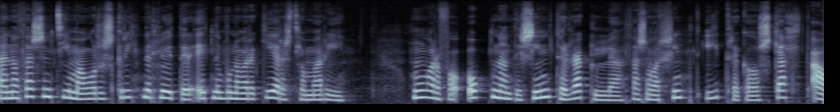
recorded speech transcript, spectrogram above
En á þessum tíma voru skrítnir hlutir einnig búin að vera að gerast hjá Marí. Hún var að fá ógnandi símtöl reglulega þar sem var hringt ítrekkað og skellt á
